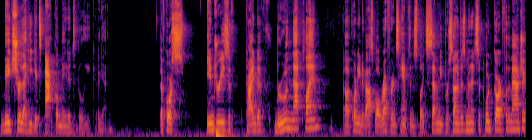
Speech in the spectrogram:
make sure that he gets acclimated to the league again. Of course, injuries have kind of ruined that plan. Uh, according to Basketball Reference, Hampton has played 70% of his minutes at point guard for the Magic.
